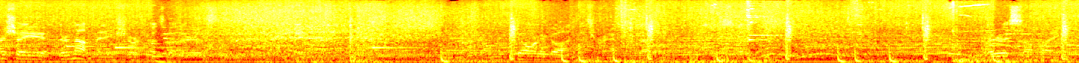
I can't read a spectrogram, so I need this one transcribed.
Gonna show you, there's not many shortcuts, but there is. You don't wanna go on this ramp, that one. There is some like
